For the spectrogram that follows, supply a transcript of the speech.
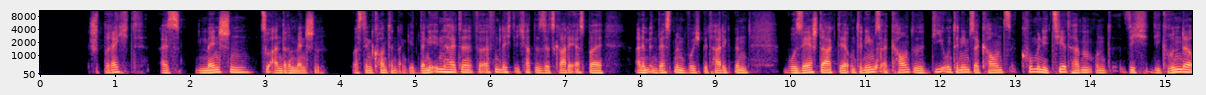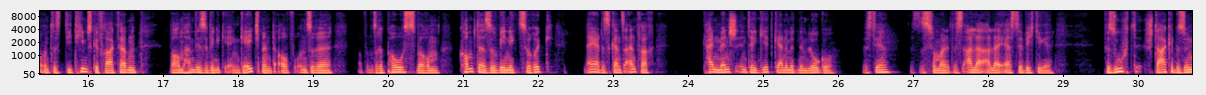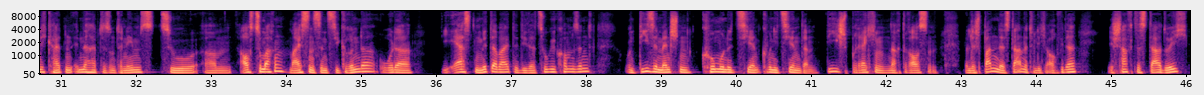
sprecht als Menschen zu anderen Menschen, was den Content angeht. Wenn ihr Inhalte veröffentlicht, ich hatte es jetzt gerade erst bei einem Investment, wo ich beteiligt bin, wo sehr stark der Unternehmensaccount oder die Unternehmensaccounts kommuniziert haben und sich die Gründer und das, die Teams gefragt haben, warum haben wir so wenig Engagement auf unsere, auf unsere Posts? Warum kommt da so wenig zurück? Naja, das ist ganz einfach. Kein Mensch interagiert gerne mit einem Logo. Wisst ihr? Das ist schon mal das aller, allererste Wichtige. Versucht, starke Persönlichkeiten innerhalb des Unternehmens zu ähm, auszumachen. Meistens sind es die Gründer oder die ersten Mitarbeiter, die dazugekommen sind. Und diese Menschen kommunizieren, kommunizieren dann. Die sprechen nach draußen. Weil das Spannende ist da natürlich auch wieder, ihr schafft es dadurch,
